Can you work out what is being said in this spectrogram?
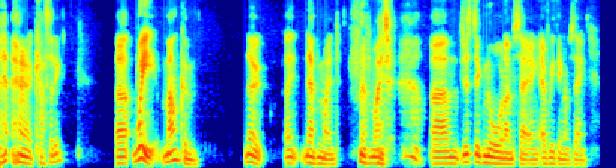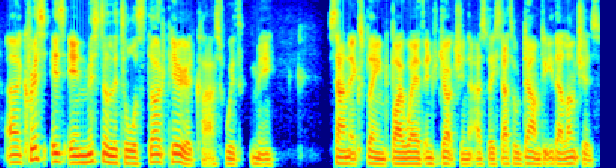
Cassidy? Uh, wait, Malcolm. No, I, never mind. Never mind. Um, just ignore what I'm saying, everything I'm saying. Uh, Chris is in Mr. Little's third period class with me, San explained by way of introduction as they settled down to eat their lunches.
